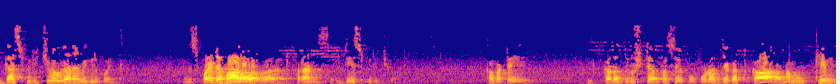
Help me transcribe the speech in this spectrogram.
ఇంకా స్పిరిచువల్గానే మిగిలిపోయింది. In of all our friends it is spiritual కాబట్టి ఇక్కడ దృష్టి ఎంతసేపు కూడా జగత్ కారణం కిమ్.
